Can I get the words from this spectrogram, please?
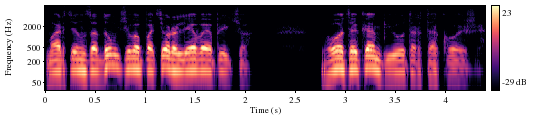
Мартин задумчиво потер левое плечо. Вот и компьютер такой же.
